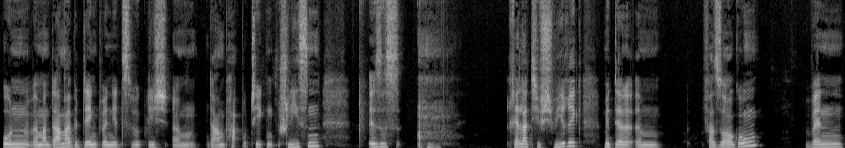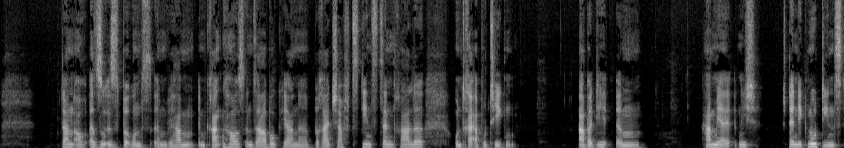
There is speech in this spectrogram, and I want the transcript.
Und wenn man da mal bedenkt, wenn jetzt wirklich ähm, da ein paar Apotheken schließen, ist es relativ schwierig mit der ähm, Versorgung, wenn dann auch, also so ist es bei uns. Ähm, wir haben im Krankenhaus in Saarburg ja eine Bereitschaftsdienstzentrale und drei Apotheken. Aber die ähm, haben ja nicht ständig Notdienst.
